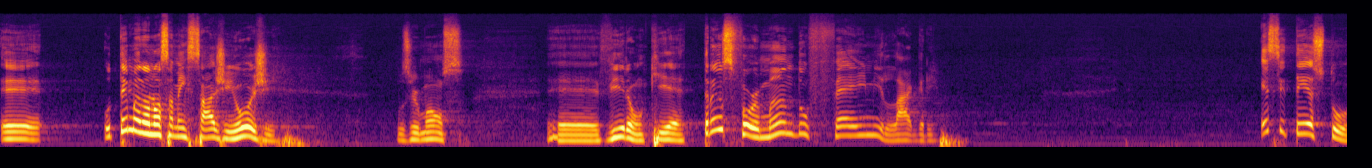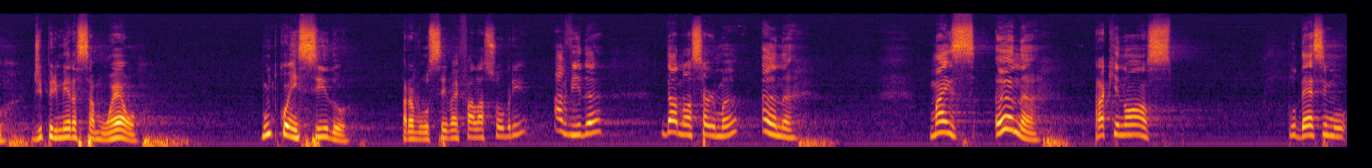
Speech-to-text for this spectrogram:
é, o tema da nossa mensagem hoje os irmãos é, viram que é transformando fé em milagre. Esse texto de 1 Samuel, muito conhecido para você, vai falar sobre a vida da nossa irmã Ana. Mas Ana, para que nós pudéssemos,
